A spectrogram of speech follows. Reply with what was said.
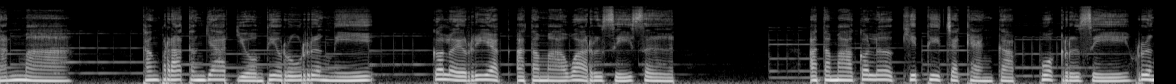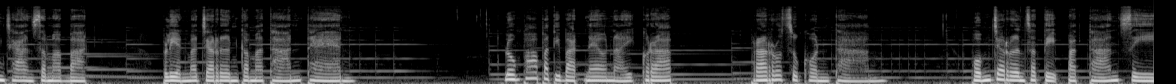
นั้นมา ทั้งพระทั้งญาติโยมที่รู้เรื่องนี้ ก็เลยเรียกอาตมาว่าฤาษีเสิร์ตอาตมาก็เลิกคิดที่จะแข่งกับพวกฤาษีเรื่องฌานสมาบัติ เปลี่ยนมาเจริญกรรมฐานแทนหลวงพ่อปฏิบัติแนวไหนครับ พระรสุคนถาม ผมเจริญสติปัฏฐานสี่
